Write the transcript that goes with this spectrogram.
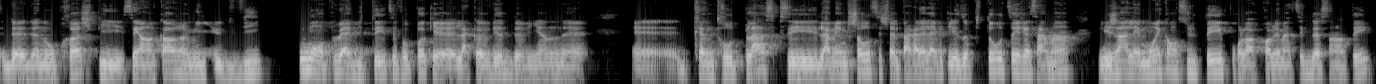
de, de nos proches. Puis c'est encore un milieu de vie où on peut habiter. Il faut pas que la COVID devienne euh, euh, prenne trop de place. c'est la même chose si je fais le parallèle avec les hôpitaux. Tu sais, récemment, les gens allaient moins consulter pour leurs problématiques de santé.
